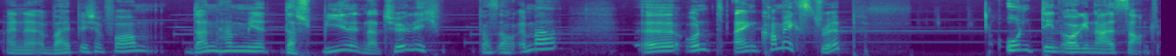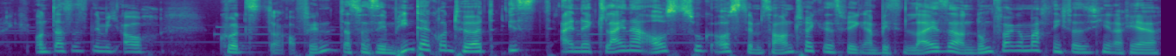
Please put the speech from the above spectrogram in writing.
eine weibliche Form. Dann haben wir das Spiel, natürlich, was auch immer. Äh, und ein Comicstrip und den Original-Soundtrack. Und das ist nämlich auch kurz darauf hin. Das, was ihr im Hintergrund hört, ist ein kleiner Auszug aus dem Soundtrack, deswegen ein bisschen leiser und dumpfer gemacht. Nicht, dass ich hier nachher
